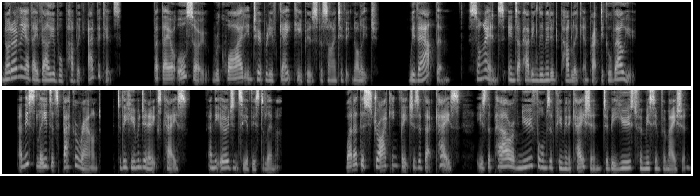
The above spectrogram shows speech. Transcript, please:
Not only are they valuable public advocates, but they are also required interpretive gatekeepers for scientific knowledge. Without them, science ends up having limited public and practical value. And this leads us back around to the human genetics case and the urgency of this dilemma. One of the striking features of that case is the power of new forms of communication to be used for misinformation.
